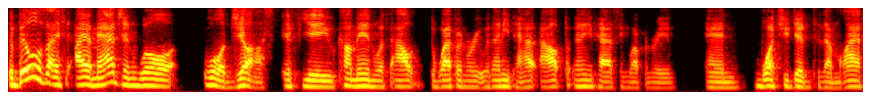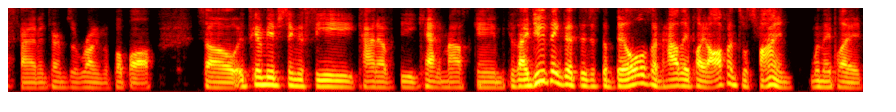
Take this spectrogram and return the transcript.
the Bills, I, I imagine, will will adjust if you come in without the weaponry, with any pa- out any passing weaponry, and what you did to them last time in terms of running the football. So it's going to be interesting to see kind of the cat and mouse game because I do think that the, just the Bills and how they played offense was fine when they played.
